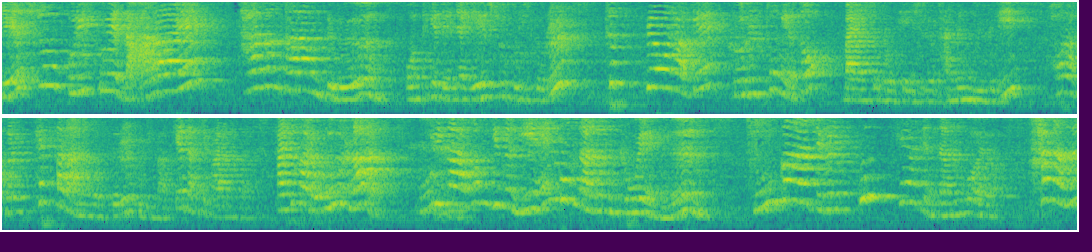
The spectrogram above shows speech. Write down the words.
예수 그리스도의 나라에 사는 사람들은 어떻게 되냐? 예수 그리스도를 특별하게 그를 통해서 말씀으로 계시를 받는 일들이 허락을 했다라는 것들을 우리가 깨닫기 바랍니다. 다시 말해 오늘날 우리가 섬기는 이 행복나는 교회는 두 가지를 꼭 해야 된다는 거예요. 하나는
